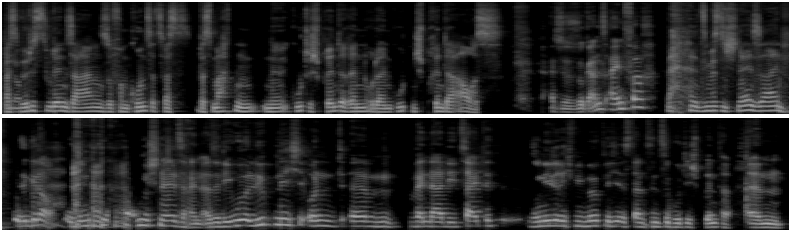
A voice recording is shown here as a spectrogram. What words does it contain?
was genau. würdest du denn sagen, so vom Grundsatz, was, was macht eine gute Sprinterin oder einen guten Sprinter aus? Also so ganz einfach. Sie müssen schnell sein. Also genau, sie müssen schnell sein. Also die Uhr lügt nicht und ähm, wenn da die Zeit so niedrig wie möglich ist, dann sind sie gute Sprinter. Ähm,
